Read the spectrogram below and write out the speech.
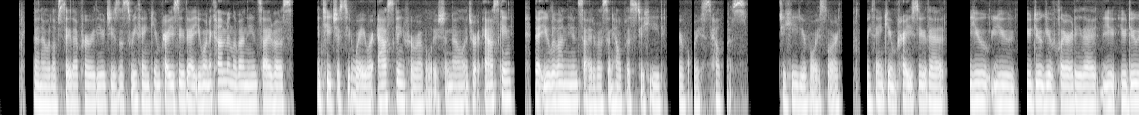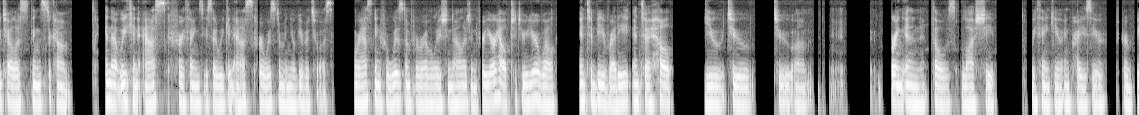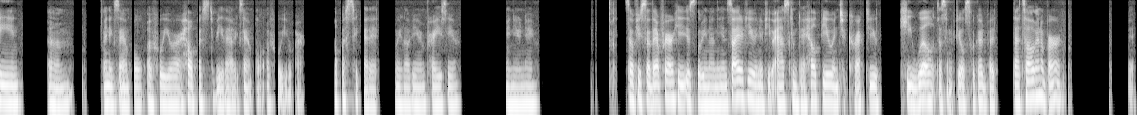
then I would love to say that prayer with you. Jesus, we thank you and praise you that you want to come and live on the inside of us and teach us your way. We're asking for revelation knowledge. We're asking that you live on the inside of us and help us to heed your voice. Help us to heed your voice, Lord. We thank you and praise you that you you you do give clarity, that you you do tell us things to come, and that we can ask for things. You said we can ask for wisdom and you'll give it to us. We're asking for wisdom, for revelation knowledge, and for your help to do your will and to be ready and to help you to to um, bring in those lost sheep. We thank you and praise you for being um, an example of who you are. Help us to be that example of who you are. Help us to get it. We love you and praise you in your name. So if you said that prayer, He is living on the inside of you. And if you ask Him to help you and to correct you, He will. It doesn't feel so good, but that's all going to burn.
